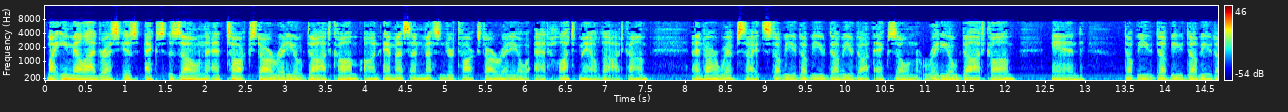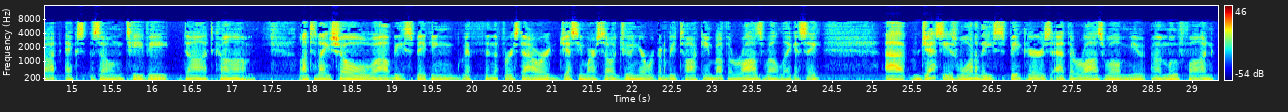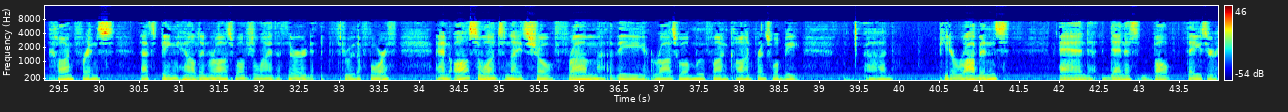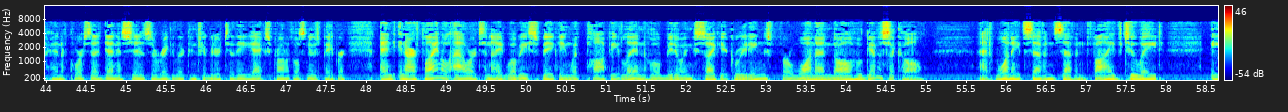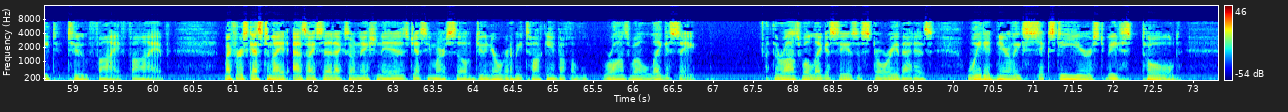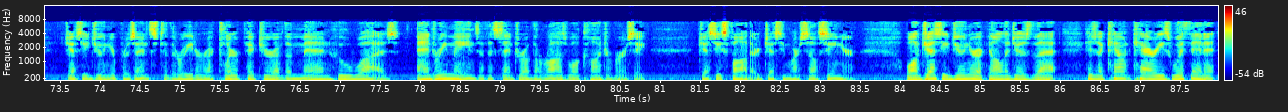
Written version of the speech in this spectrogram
My email address is xzone at talkstarradio.com, on MSN Messenger, talkstarradio at hotmail.com, and our websites, www.xzoneradio.com and www.xzonetv.com. On tonight's show, I'll be speaking with, in the first hour, Jesse Marcel Jr. We're going to be talking about the Roswell legacy. Uh, Jesse is one of the speakers at the Roswell uh, MUFON conference that's being held in Roswell July the 3rd through the 4th. And also on tonight's show from the Roswell MUFON conference will be uh, Peter Robbins and Dennis Balthaser. And of course, uh, Dennis is a regular contributor to the X Chronicles newspaper. And in our final hour tonight, we'll be speaking with Poppy Lynn, who will be doing psychic readings for one and all who give us a call at 1 528 8255. My first guest tonight, as I said, Exo Nation, is Jesse Marcel Jr. We're going to be talking about the Roswell legacy. The Roswell legacy is a story that has waited nearly 60 years to be told. Jesse Jr. presents to the reader a clear picture of the man who was and remains at the center of the Roswell controversy. Jesse's father, Jesse Marcel Sr. While Jesse Jr. acknowledges that his account carries within it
